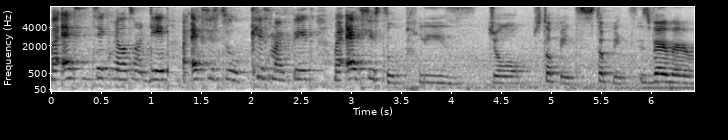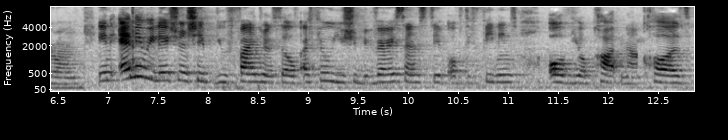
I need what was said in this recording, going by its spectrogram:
My ex used to take me out on dates. My ex used to kiss my feet. My ex used to." Please Joe, stop it, stop it. It's very, very wrong. In any relationship you find yourself, I feel you should be very sensitive of the feelings of your partner because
